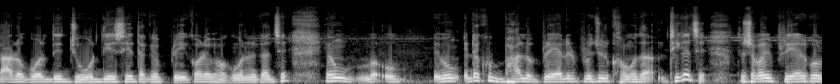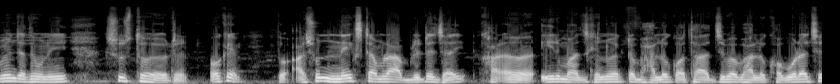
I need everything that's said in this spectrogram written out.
তার ওপর দিয়ে জোর দিয়ে সে তাকে প্রে করে ভগবানের কাছে। এবং এবং এটা খুব ভালো প্রেয়ারের প্রচুর ক্ষমতা, ঠিক আছে? তো সবাই প্রেয়ার করবেন যাতে উনি সুস্থ হয়ে ওঠেন ওকে তো আসুন নেক্সট আমরা আপডেটে যাই। এর মাঝখানেও একটা ভালো কথা আছে বা ভালো খবর আছে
